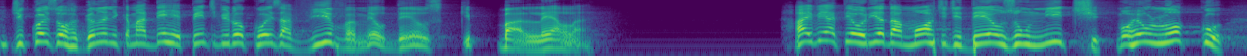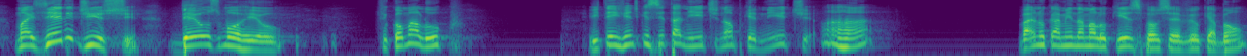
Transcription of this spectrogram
de coisa orgânica, mas de repente virou coisa viva. Meu Deus, que balela. Aí vem a teoria da morte de Deus, um Nietzsche, morreu louco, mas ele disse: Deus morreu. Ficou maluco. E tem gente que cita Nietzsche, não, porque Nietzsche, aham. Vai no caminho da maluquice para você ver o que é bom.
